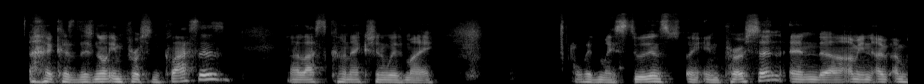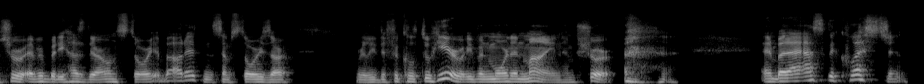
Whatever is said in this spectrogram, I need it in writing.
because there's no in-person classes. I lost connection with my with my students uh, in person. And uh, I mean, I, am sure everybody has their own story about it. And some stories are really difficult to hear, even more than mine, I'm sure. and but I asked the question,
